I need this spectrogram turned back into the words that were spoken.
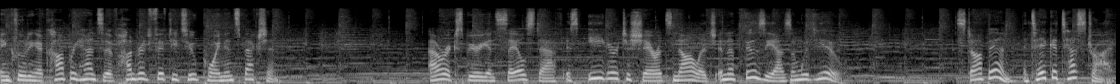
including a comprehensive 152-point inspection. Our experienced sales staff is eager to share its knowledge and enthusiasm with you. Stop in and take a test drive.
